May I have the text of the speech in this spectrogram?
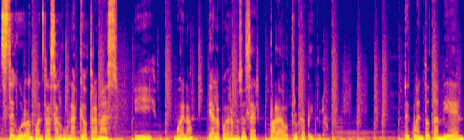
Seguro encuentras alguna que otra más. Y bueno, ya lo podremos hacer para otro capítulo. Te cuento también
